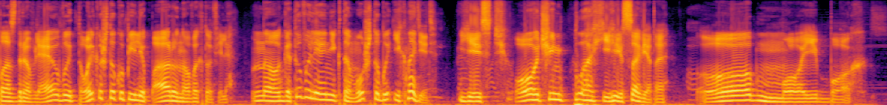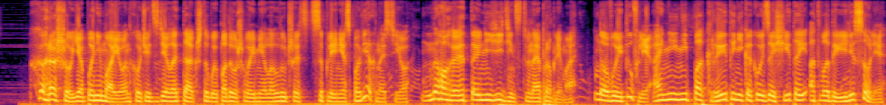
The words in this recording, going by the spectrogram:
Поздравляю, вы только что купили пару новых туфель. Но готовы ли они к тому, чтобы их надеть? Есть очень плохие советы. О мой бог. Хорошо, я понимаю, он хочет сделать так, чтобы подошва имела лучшее сцепление с поверхностью, но это не единственная проблема. Новые туфли, они не покрыты никакой защитой от воды или соли.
